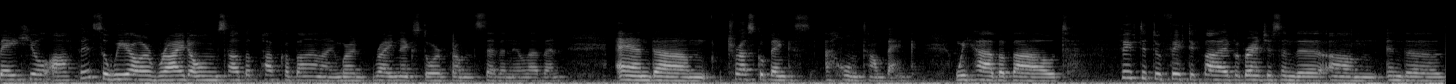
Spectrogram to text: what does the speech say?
Bay Hill office. So we are right on South of Pacaba line, right, right next door from 7-Eleven. And um, TrustCo Bank is a hometown bank. We have about 50 to 55 branches in the, um, in the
